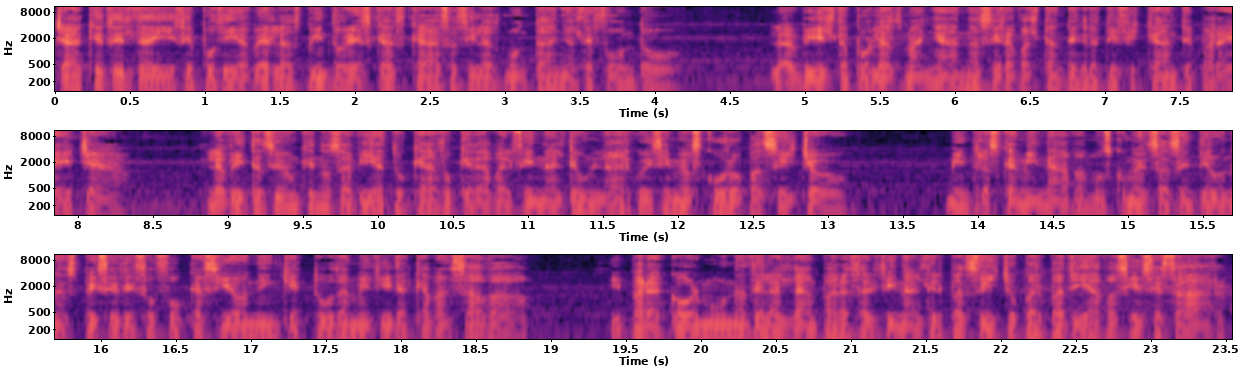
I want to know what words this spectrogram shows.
ya que desde ahí se podía ver las pintorescas casas y las montañas de fondo. La vista por las mañanas era bastante gratificante para ella. La habitación que nos había tocado quedaba al final de un largo y semioscuro pasillo. Mientras caminábamos comenzó a sentir una especie de sofocación e inquietud a medida que avanzaba, y para colmo una de las lámparas al final del pasillo parpadeaba sin cesar,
